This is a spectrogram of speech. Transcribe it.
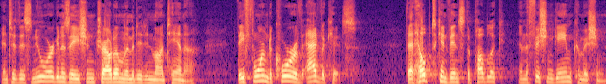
and to this new organization, Trout Unlimited in Montana, they formed a core of advocates that helped convince the public and the Fish and Game Commission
